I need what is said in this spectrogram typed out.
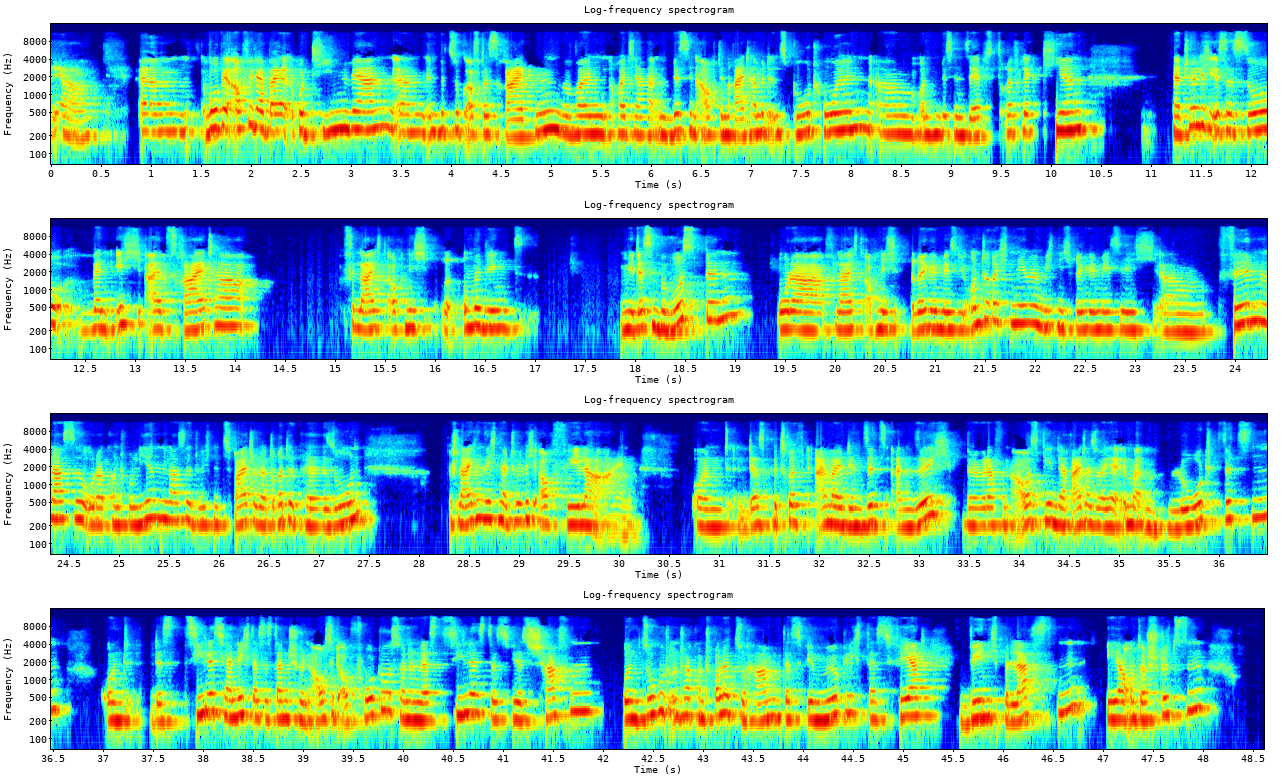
ja. Ähm, wo wir auch wieder bei Routinen wären ähm, in Bezug auf das Reiten. Wir wollen heute ja ein bisschen auch den Reiter mit ins Boot holen ähm, und ein bisschen selbst reflektieren. Natürlich ist es so, wenn ich als Reiter vielleicht auch nicht unbedingt mir dessen bewusst bin oder vielleicht auch nicht regelmäßig Unterricht nehme, mich nicht regelmäßig ähm, filmen lasse oder kontrollieren lasse durch eine zweite oder dritte Person, schleichen sich natürlich auch Fehler ein. Und das betrifft einmal den Sitz an sich. Wenn wir davon ausgehen, der Reiter soll ja immer im Lot sitzen. Und das Ziel ist ja nicht, dass es dann schön aussieht auf Fotos, sondern das Ziel ist, dass wir es schaffen, uns so gut unter Kontrolle zu haben, dass wir möglichst das Pferd wenig belasten, eher unterstützen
